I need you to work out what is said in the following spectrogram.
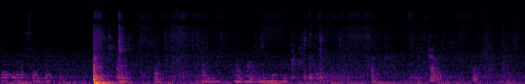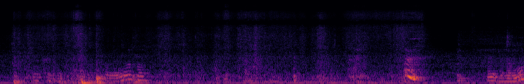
Так, коротше. так. Ну, коротше, коло нього. Ой, беремо.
